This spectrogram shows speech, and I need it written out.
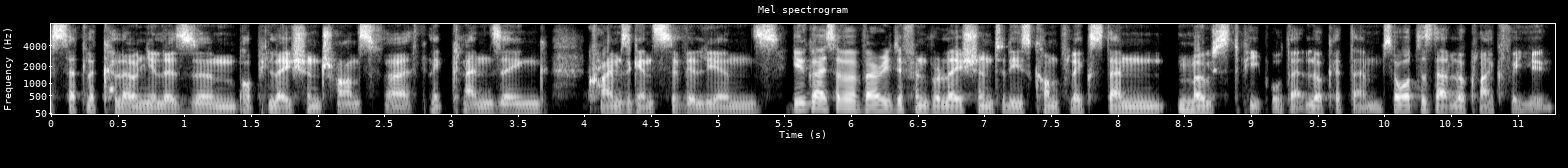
settler colonialism, population transfer, ethnic cleansing, crimes against civilians. You guys have a very different relation to these conflicts than most people that look at them. So, what does that look like for you?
